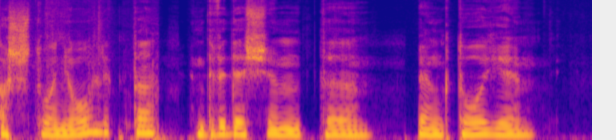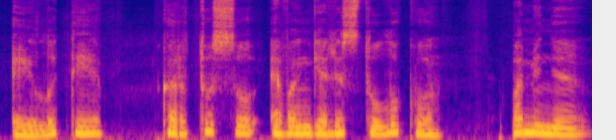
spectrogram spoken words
18-25 eilutė, kartu su evangelistu Luku pamini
